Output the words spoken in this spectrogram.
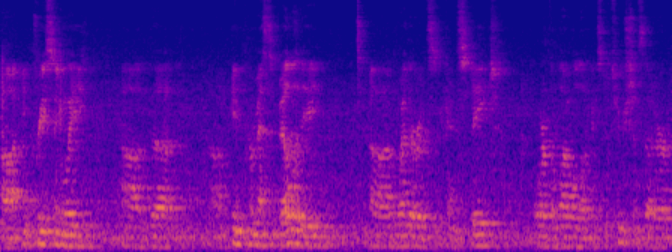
Uh, increasingly, uh, the uh, impermissibility, uh, whether it's against state or the level of institutions that are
